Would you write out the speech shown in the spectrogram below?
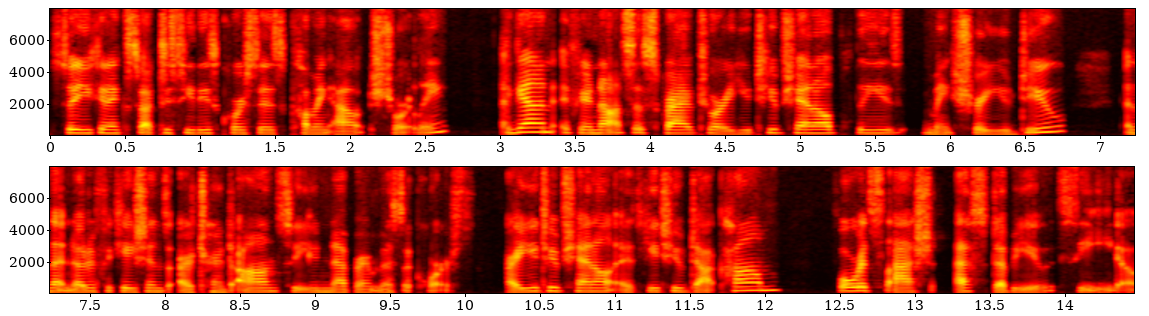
so you can expect to see these courses coming out shortly. Again, if you're not subscribed to our YouTube channel, please make sure you do and that notifications are turned on so you never miss a course. Our YouTube channel is youtube.com forward slash SWCEO.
